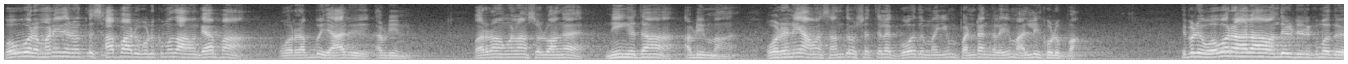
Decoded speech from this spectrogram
ஒவ்வொரு மனிதனுக்கும் சாப்பாடு கொடுக்கும்போது அவன் கேட்பான் ஒரு ரப்பு யார்? அப்படின்னு. வர்றவங்களாம் சொல்லுவாங்க நீங்கள் தான் அப்படிம்பாங்க. உடனே அவன் சந்தோஷத்தில் கோதுமையும் பண்டங்களையும் அள்ளி கொடுப்பான். இப்படி ஒவ்வொரு ஆளாக வந்துக்கிட்டு இருக்கும்போது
